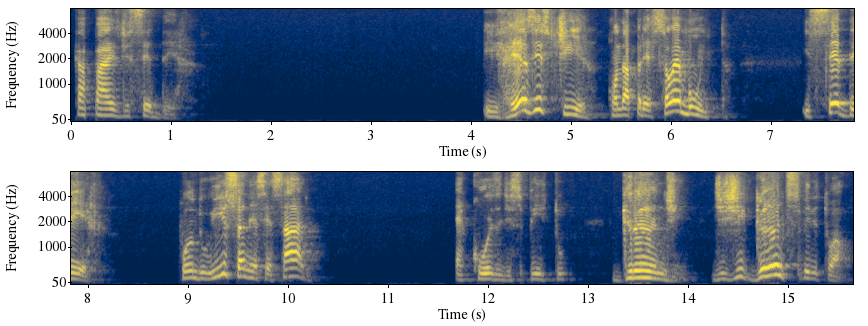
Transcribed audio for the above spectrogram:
capaz de ceder. E resistir quando a pressão é muita e ceder quando isso é necessário é coisa de espírito grande, de gigante espiritual.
